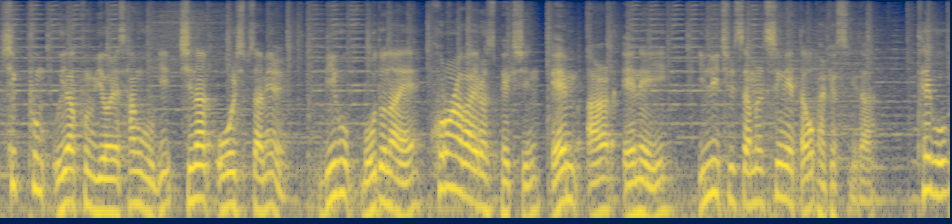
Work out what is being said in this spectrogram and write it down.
식품의약품위원회 사무국이 지난 5월 13일 미국 모더나의 코로나 바이러스 백신 mRNA 1273을 승인했다고 밝혔습니다. 태국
